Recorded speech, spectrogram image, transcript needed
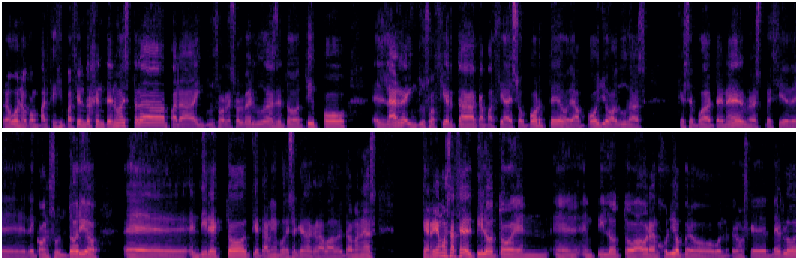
pero bueno, con participación de gente nuestra para incluso resolver dudas de todo tipo, el dar incluso cierta capacidad de soporte o de apoyo a dudas que se pueda tener, una especie de, consultorio eh, en directo que también pudiese quedar grabado. De todas maneras, querríamos hacer el piloto en, piloto ahora en julio, pero bueno, tenemos que verlo.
